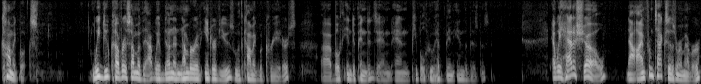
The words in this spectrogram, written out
comic books. We do cover some of that. We've done a number of interviews with comic book creators, uh, both independent and, and people who have been in the business. And we had a show. Now, I'm from Texas, remember.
